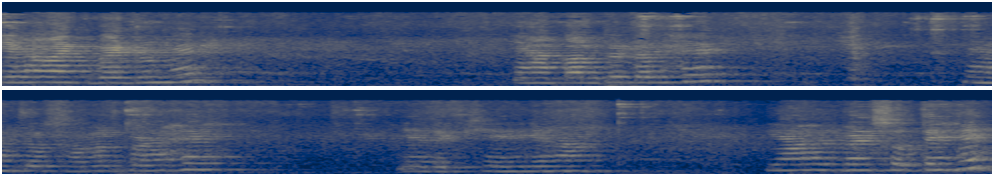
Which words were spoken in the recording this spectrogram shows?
ये हमारा एक बेडरूम है, यहाँ कंप्यूटर है। यहाँ तो सामान पड़ा है, ये देखिए यहाँ यहाँ हस्बैंड सोते हैं।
